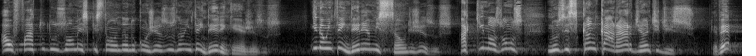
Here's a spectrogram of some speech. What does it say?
ao fato dos homens que estão andando com Jesus não entenderem quem é Jesus e não entenderem a missão de Jesus. Aqui nós vamos nos escancarar diante disso. Quer ver?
